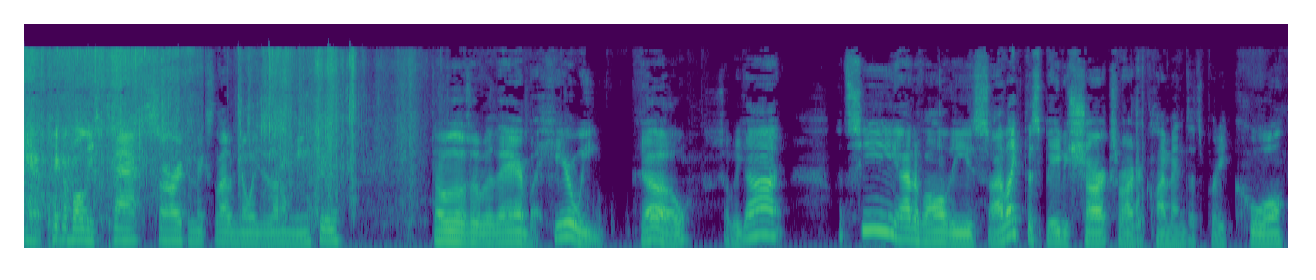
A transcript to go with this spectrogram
yeah, pick up all these packs. Sorry if it makes loud noises. I don't mean to. Throw those over there. But here we go. So we got, let's see, out of all these, I like this Baby Sharks, Roger Clemens. That's pretty cool.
